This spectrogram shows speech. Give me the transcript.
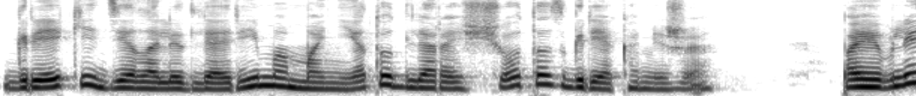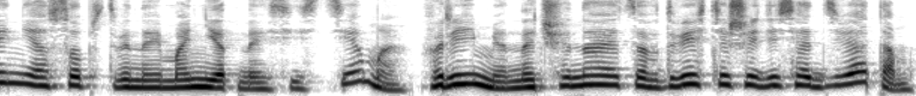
греки делали для Рима монету для расчета с греками же. Появление собственной монетной системы в Риме начинается в 269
